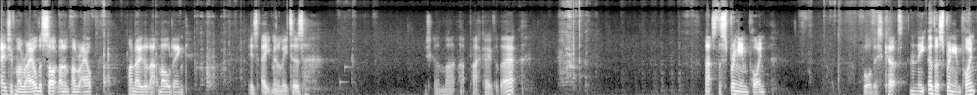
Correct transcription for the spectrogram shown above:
edge of my rail, the sight line of my rail, I know that that moulding is 8 millimeters. Just going to mark that back over there. That's the springing point for this cut. And the other springing point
